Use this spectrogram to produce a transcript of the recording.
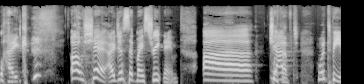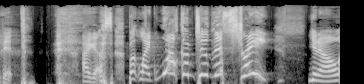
like oh shit i just said my street name uh chad what beep it i guess. But like welcome to this street you know?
